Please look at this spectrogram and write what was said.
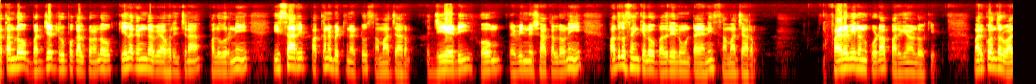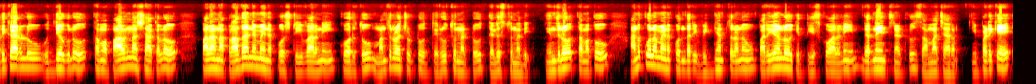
గతంలో బడ్జెట్ రూపకల్పనలో కీలకంగా వ్యవహరించిన పలువురిని ఈసారి పక్కన పెట్టినట్టు సమాచారం. జీఏడీ హోం రెవెన్యూ శాఖల్లోని పదుల సంఖ్యలో బదిలీలు ఉంటాయని సమాచారం. ఫైరవీలను కూడా పరిగణలోకి. మరికొందరు అధికారులు ఉద్యోగులు తమ పాలనా శాఖలో పలానా ప్రాధాన్యమైన పోస్టు ఇవ్వాలని కోరుతూ మంత్రుల చుట్టూ తిరుగుతున్నట్టు తెలుస్తున్నది. ఇందులో తమకు అనుకూలమైన కొందరి విజ్ఞప్తులను పరిగణలోకి తీసుకోవాలని నిర్ణయించినట్లు సమాచారం. ఇప్పటికే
